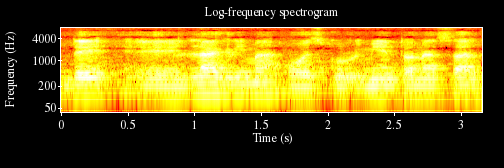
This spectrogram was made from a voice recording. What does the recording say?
de eh, lágrima o escurrimiento nasal.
